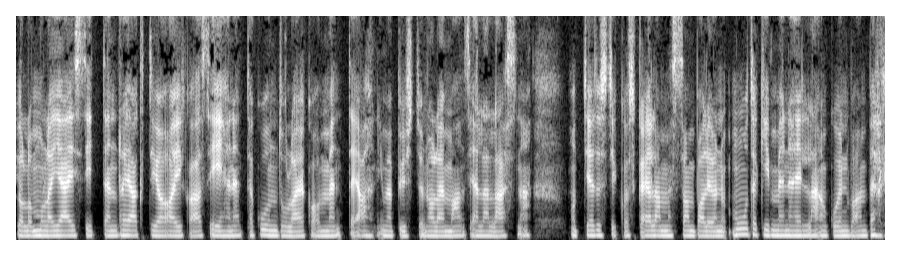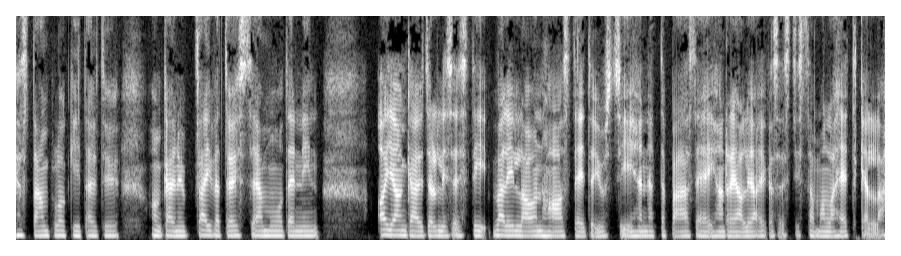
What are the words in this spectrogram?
jolloin mulla jäisi sitten reaktioaikaa siihen, että kun tulee kommentteja, niin mä pystyn olemaan siellä läsnä. Mutta tietysti, koska elämässä on paljon muutakin meneillään kuin vain pelkästään blogi, täytyy, on käynyt päivätöissä ja muuten, niin ajankäytöllisesti välillä on haasteita just siihen, että pääsee ihan reaaliaikaisesti samalla hetkellä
